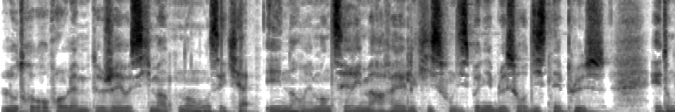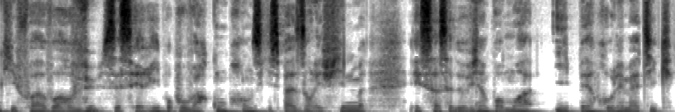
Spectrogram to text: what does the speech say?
L'autre gros problème que j'ai aussi maintenant, c'est qu'il y a énormément de séries Marvel qui sont disponibles sur Disney+, et donc il faut avoir vu ces séries pour pouvoir comprendre ce qui se passe dans les films, et ça, ça devient pour moi hyper problématique.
